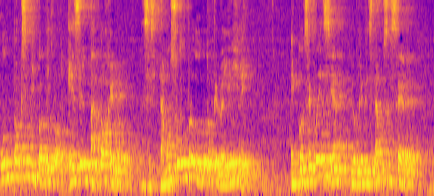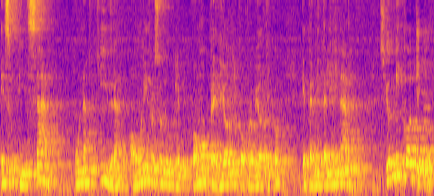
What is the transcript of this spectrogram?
un toximicótico es el patógeno. Necesitamos un producto que lo elimine. En consecuencia, lo que necesitamos hacer es utilizar una fibra o un hidrosoluble como prebiótico o probiótico que permita eliminar. Si un micótico,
